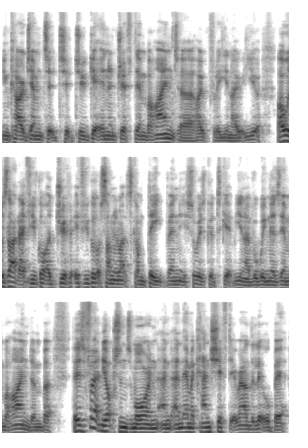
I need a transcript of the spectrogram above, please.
encourage them to, to to get in and drift in behind her. Hopefully, you know, you I always like that. If you've got a drift, if you've got somebody who likes to come deep, then it's always good to get you know the wingers in behind them. But there's certainly options more, and and, and Emma can shift it around a little bit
